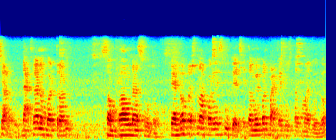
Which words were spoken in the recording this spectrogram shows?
ચાલો. દાખલા નંબર ત્રણ. સંભાવના શોધો. પહેલો પ્રશ્ન આપણને શું કહે છે? તમે પણ પાઠ્યપુસ્તકમાં જોજો.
